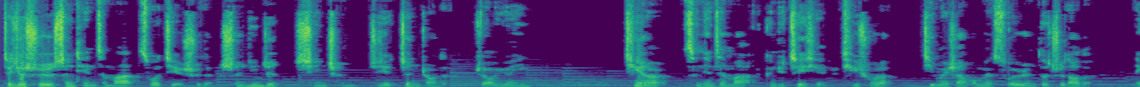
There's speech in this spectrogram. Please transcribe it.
这就是生田正麻所解释的神经症形成这些症状的主要原因。进而，森田正马根据这些提出了基本上我们所有人都知道的那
